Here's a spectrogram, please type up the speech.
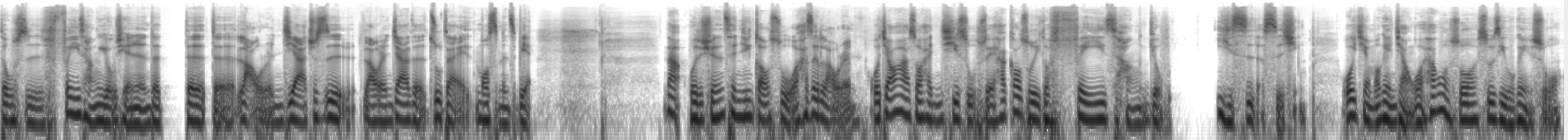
都是非常有钱人的的的老人家，就是老人家的住在 Mosman 这边。那我的学生曾经告诉我，他是个老人，我教他的时候他已经七十五岁，他告诉我一个非常有意思的事情。我以前有没有跟你讲过？他跟我说：“Susie，我跟你说，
